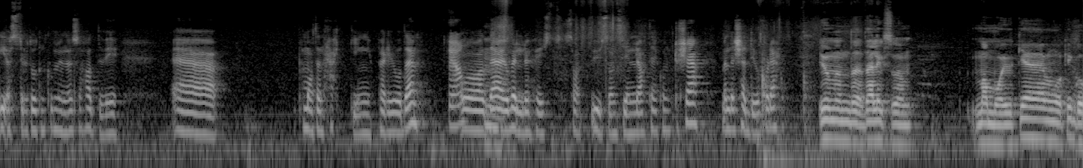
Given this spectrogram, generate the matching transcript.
i Østre Toten kommune så hadde vi eh, på en måte en hackingperiode. Ja. Og det er jo veldig høyst usannsynlig at det kommer til å skje, men det skjedde jo for det. Jo, men det, det er liksom man må jo ikke, man må ikke gå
